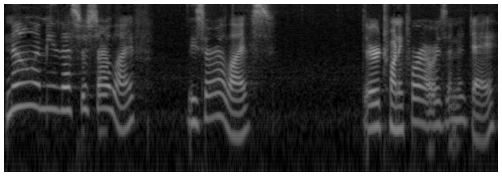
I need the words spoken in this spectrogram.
no, I mean, that's just our life. These are our lives. There are 24 hours in a day.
